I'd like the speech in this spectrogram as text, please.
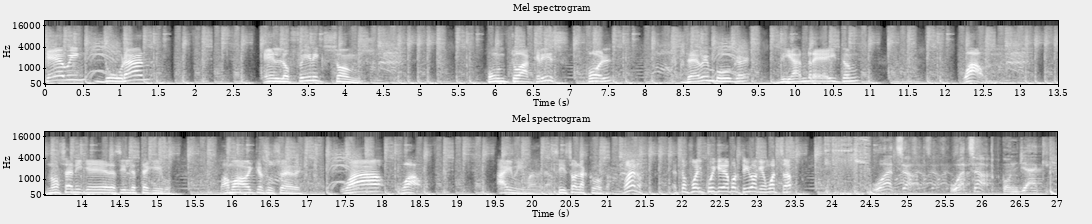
Kevin Durant en los Phoenix Suns. Junto a Chris Paul, Devin Booker, DeAndre Ayton. ¡Wow! No sé ni qué decir de este equipo. Vamos a ver qué sucede. ¡Wow! ¡Wow! Ay, mi madre, así son las cosas. Bueno, esto fue el Quickie Deportivo aquí en WhatsApp. WhatsApp. WhatsApp con Jackie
